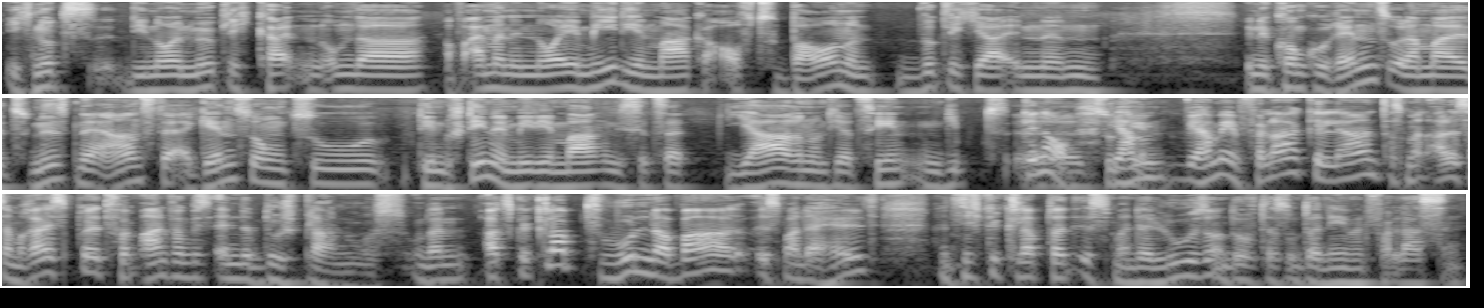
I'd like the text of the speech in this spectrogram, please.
ich nutze die neuen Möglichkeiten, um da auf einmal eine neue Medienmarke aufzubauen und wirklich ja in einen in eine Konkurrenz oder mal zumindest eine ernste Ergänzung zu den bestehenden Medienmarken, die es jetzt seit Jahren und Jahrzehnten gibt. Äh, genau, äh, wir, haben, wir haben im Verlag gelernt, dass man alles am Reißbrett von Anfang bis Ende durchplanen muss. Und dann hat's geklappt, wunderbar, ist man der Held. Wenn es nicht geklappt hat, ist man der Loser und durfte das Unternehmen verlassen.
